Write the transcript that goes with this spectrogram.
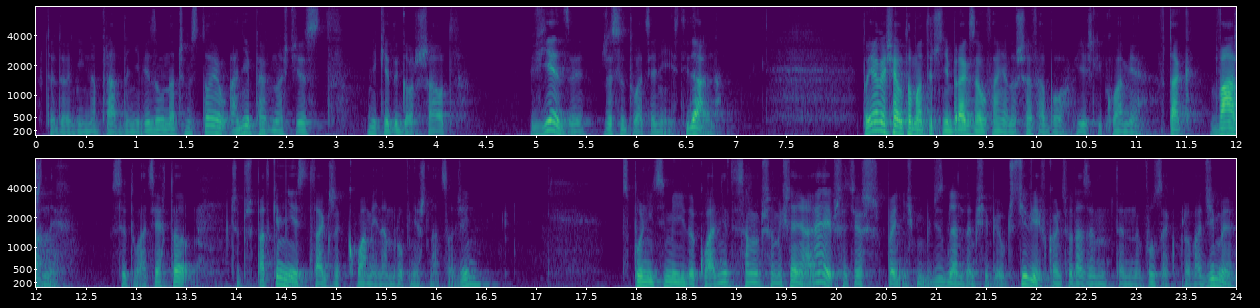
Wtedy oni naprawdę nie wiedzą, na czym stoją, a niepewność jest niekiedy gorsza od wiedzy, że sytuacja nie jest idealna. Pojawia się automatycznie brak zaufania do szefa, bo jeśli kłamie w tak ważnych sytuacjach, to czy przypadkiem nie jest tak, że kłamie nam również na co dzień? Wspólnicy mieli dokładnie te same przemyślenia. Ej, przecież powinniśmy być względem siebie uczciwi, w końcu razem ten wózek prowadzimy.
